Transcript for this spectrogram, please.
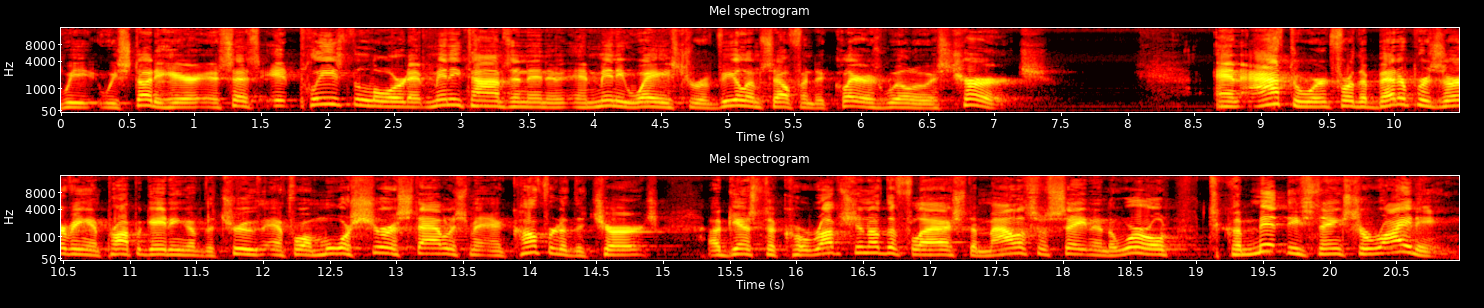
we, we study here, it says, It pleased the Lord at many times and in, in many ways to reveal himself and declare his will to his church. And afterward, for the better preserving and propagating of the truth, and for a more sure establishment and comfort of the church against the corruption of the flesh, the malice of Satan and the world, to commit these things to writing,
